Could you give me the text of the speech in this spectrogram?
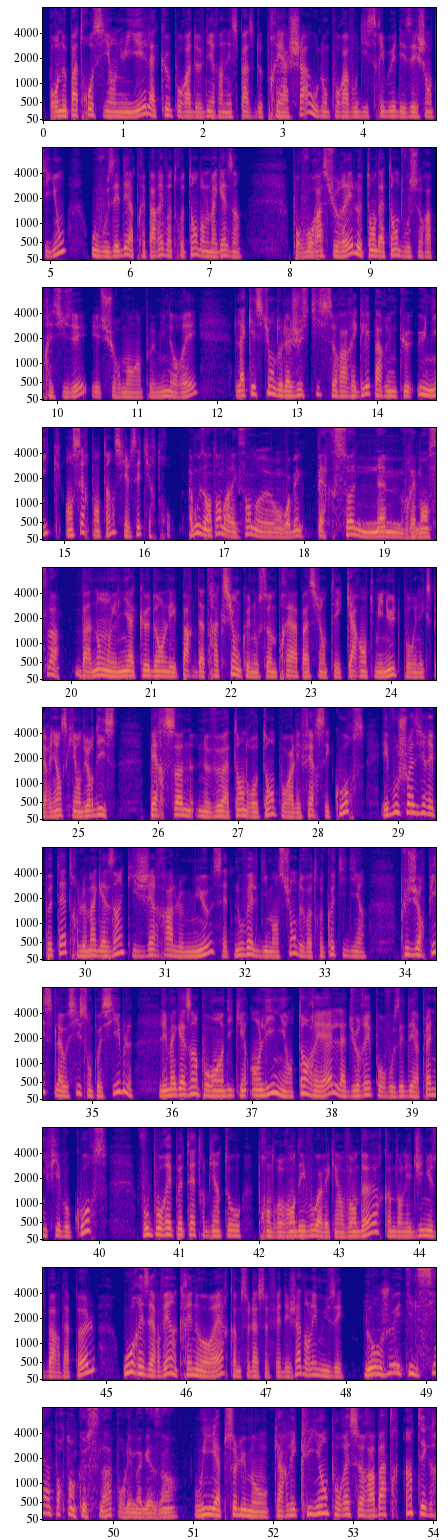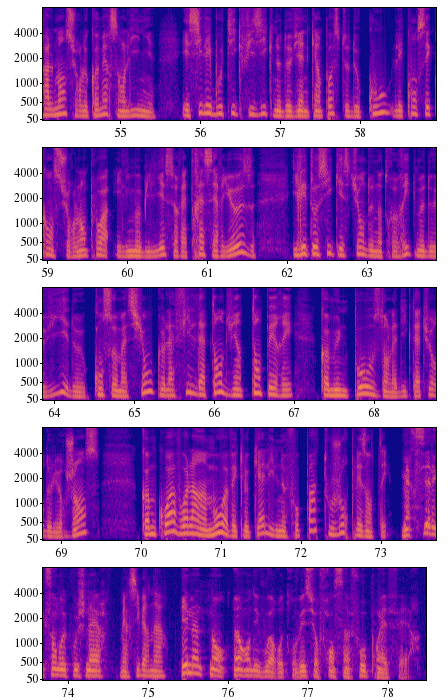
Pour ne pas trop s'y ennuyer, la queue pourra devenir un espace de préachat où l'on pourra vous distribuer des échantillons ou vous aider à préparer votre temps dans le magasin. Pour vous rassurer, le temps d'attente vous sera précisé et sûrement un peu minoré la question de la justice sera réglée par une queue unique en serpentin si elle s'étire trop. À vous entendre, Alexandre, on voit bien que personne n'aime vraiment cela. Bah non, il n'y a que dans les parcs d'attractions que nous sommes prêts à patienter 40 minutes pour une expérience qui en dure 10. Personne ne veut attendre autant pour aller faire ses courses et vous choisirez peut-être le magasin qui gérera le mieux cette nouvelle dimension de votre quotidien. Plusieurs pistes là aussi sont possibles. Les magasins pourront indiquer en ligne et en temps réel la durée pour vous aider à planifier vos courses. Vous pourrez peut-être bientôt prendre rendez-vous avec un vendeur comme dans les Genius Bar d'Apple ou réserver un créneau horaire comme cela se fait déjà dans les musées. L'enjeu est-il si important que cela pour les magasins? Oui, absolument, car les clients pourraient se rabattre intégralement sur le commerce en ligne. Et si les boutiques physiques ne deviennent qu'un poste de coût, les conséquences sur l'emploi et l'immobilier seraient très sérieuses. Il est aussi question de notre rythme de vie et de consommation que la file d'attente vient tempérer, comme une pause dans la dictature de l'urgence. Comme quoi, voilà un mot avec lequel il ne faut pas toujours plaisanter. Merci Alexandre Kouchner. Merci Bernard. Et maintenant, un rendez-vous à retrouver sur franceinfo.fr.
